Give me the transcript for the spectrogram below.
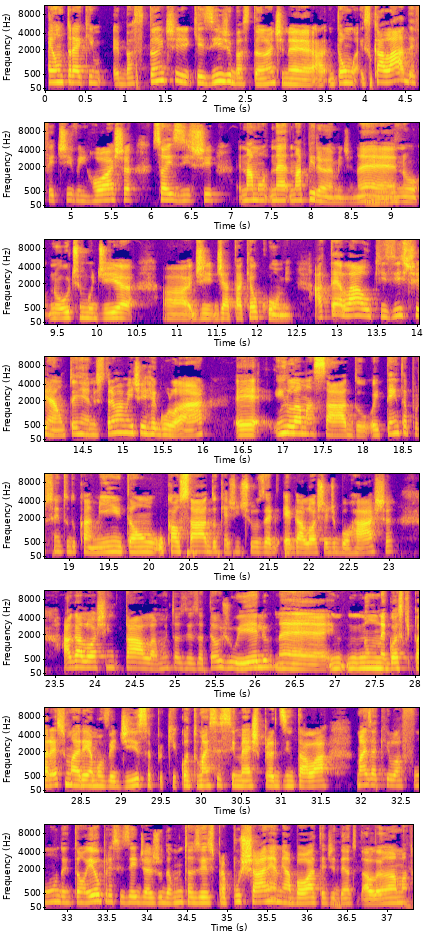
é um trek é bastante que exige bastante, né? Então, escalada efetiva em rocha só existe na, na, na pirâmide, né? Uhum. No, no, último dia uh, de, de ataque ao cume. Até lá, o que existe é um terreno extremamente irregular, é, enlamaçado 80% do caminho, então o calçado que a gente usa é, é galocha de borracha. A galocha entala muitas vezes até o joelho, né? Num negócio que parece uma areia movediça, porque quanto mais você se mexe para desentalar, mais aquilo afunda. Então eu precisei de ajuda muitas vezes para puxarem a minha bota de dentro da lama.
